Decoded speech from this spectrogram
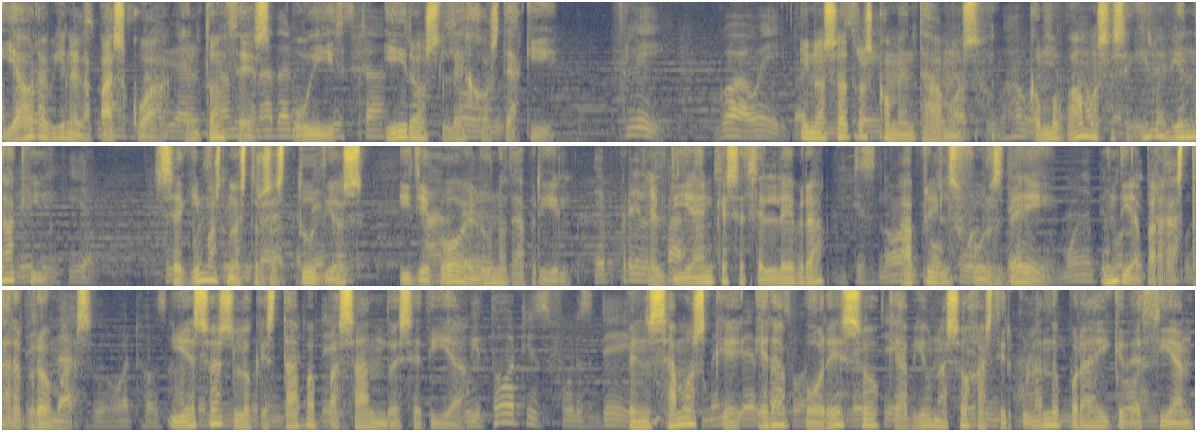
y ahora viene la Pascua, entonces huid, iros lejos de aquí. Y nosotros comentábamos, ¿cómo vamos a seguir viviendo aquí? Seguimos nuestros estudios y llegó el 1 de abril, el día en que se celebra April's Fool's Day, un día para gastar bromas. Y eso es lo que estaba pasando ese día. Pensamos que era por eso que había unas hojas circulando por ahí que decían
